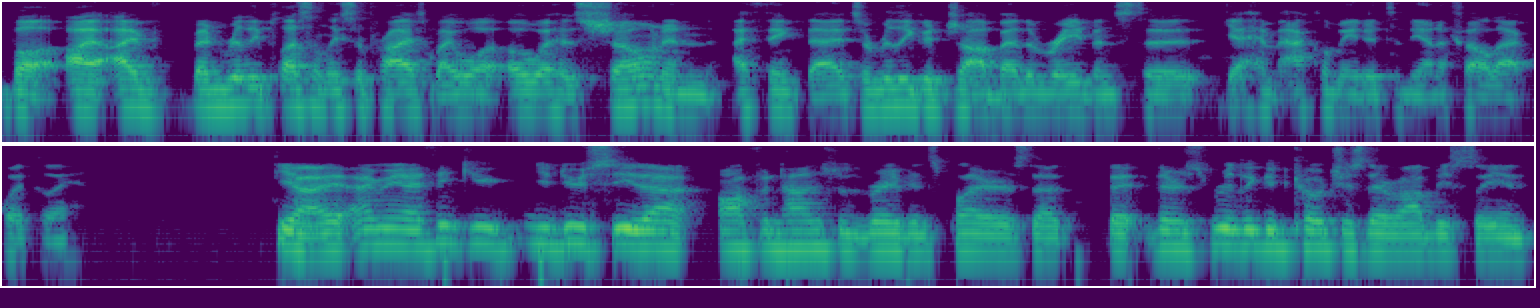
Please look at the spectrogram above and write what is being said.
but I, have been really pleasantly surprised by what Oweh has shown, and I think that it's a really good job by the Ravens to get him acclimated to the NFL that quickly. Yeah, I, I mean, I think you you do see that oftentimes with Ravens players that, that there's really good coaches there, obviously, and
